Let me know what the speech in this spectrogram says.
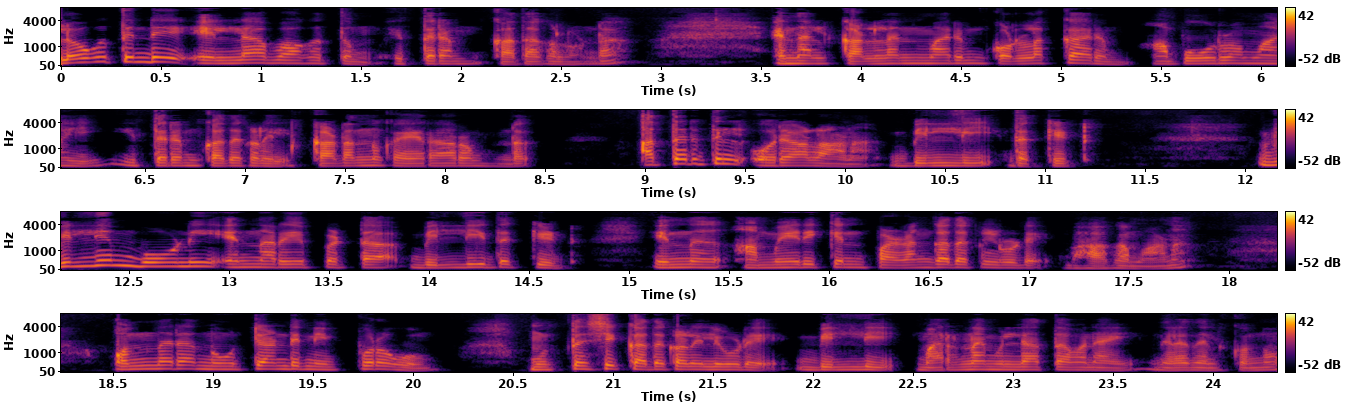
ലോകത്തിന്റെ എല്ലാ ഭാഗത്തും ഇത്തരം കഥകളുണ്ട്. എന്നാൽ കള്ളന്മാരും കൊള്ളക്കാരും അപൂർവമായി ഇത്തരം കഥകളിൽ കടന്നു കയറാറുമുണ്ട് അത്തരത്തിൽ ഒരാളാണ് Billy the Kid. William Bonney എന്നറിയപ്പെട്ട ബില്ലി ദ കിഡ് ഇന്ന് അമേരിക്കൻ പഴങ്കഥകളുടെ ഭാഗമാണ്. ഒന്നര നൂറ്റാണ്ടിനിപ്പുറവും മുത്തശ്ശി കഥകളിലൂടെ ബില്ലി മരണമില്ലാത്തവനായി നിലനിൽക്കുന്നു.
